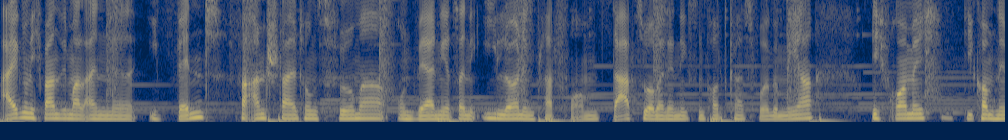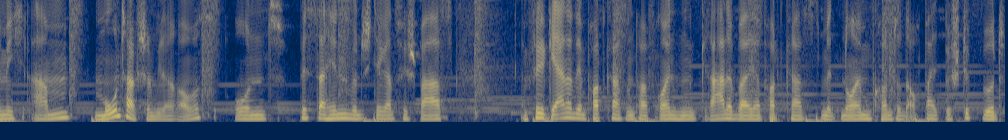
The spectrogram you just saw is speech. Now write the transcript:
eigentlich waren sie mal eine Event-Veranstaltungsfirma und werden jetzt eine E-Learning-Plattform. Dazu aber in der nächsten Podcast-Folge mehr. Ich freue mich, die kommt nämlich am Montag schon wieder raus und bis dahin wünsche ich dir ganz viel Spaß. Empfehle gerne den Podcast ein paar Freunden, gerade weil der Podcast mit neuem Content auch bald bestückt wird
